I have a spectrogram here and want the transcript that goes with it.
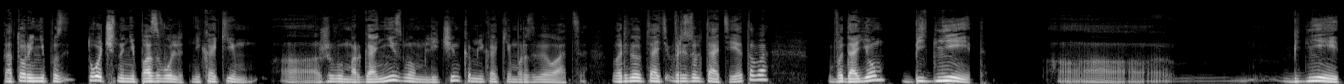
который не, точно не позволит никаким э, живым организмам, личинкам никаким развиваться. В результате, в результате этого водоем беднеет, э, беднеет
